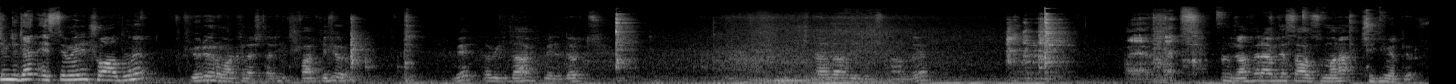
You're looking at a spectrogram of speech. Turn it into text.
Şimdiden esnemenin çoğaldığını görüyorum arkadaşlar. Fark ediyorum. Ve tabii ki daha bitmedi. 4 İki tane daha deliğimiz kaldı. Evet. Cafer abi de sağ olsun bana çekim yapıyoruz.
